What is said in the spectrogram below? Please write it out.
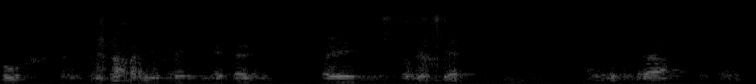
Bůh tady v tom západním pojetí je ten, který stvořil svět je to teda tady.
